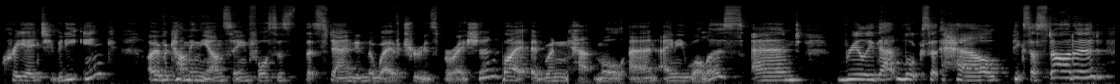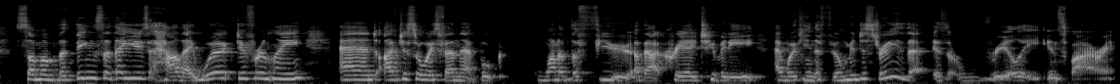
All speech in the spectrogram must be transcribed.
Creativity Inc. Overcoming the Unseen Forces That Stand in the Way of True Inspiration by Edwin Catmull and Amy Wallace. And really, that looks at how Pixar started, some of the things that they use, how they work differently. And I've just always found that book one of the few about creativity and working in the film industry that is really inspiring.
